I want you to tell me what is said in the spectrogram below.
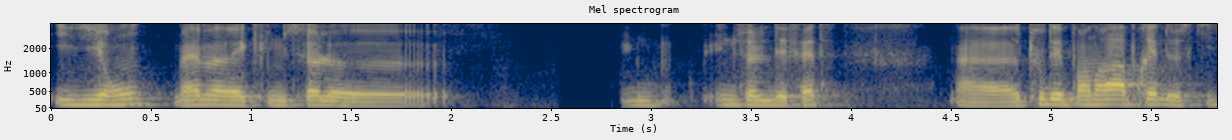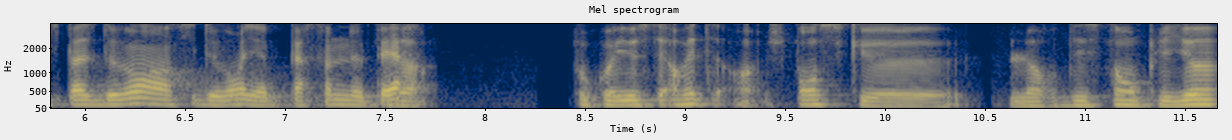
ils iront, même avec une seule, une, seule défaite. Euh, tout dépendra après de ce qui se passe devant. Hein. Si devant, il y a personne ne perd. Pourquoi Ohio State En fait, je pense que leur destin en playoff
